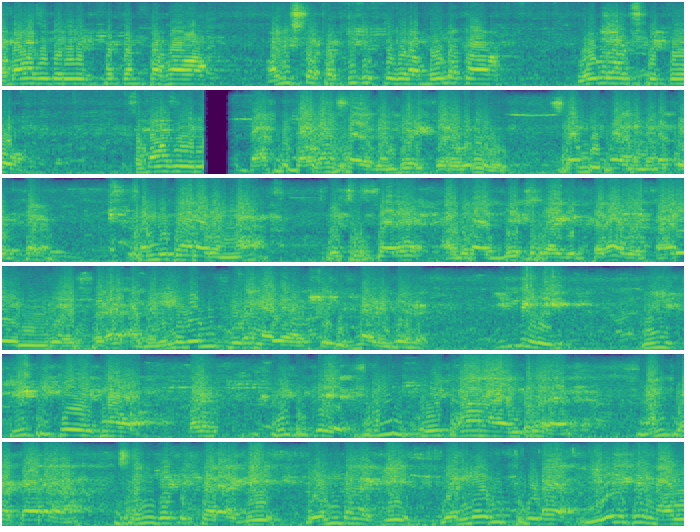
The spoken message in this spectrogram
ಸಮಾಜದಲ್ಲಿ ಇರ್ತಕ್ಕಂತಹ ಅನಿಷ್ಟ ಪ್ರತಿಕೃತಿಗಳ ಮೂಲಕ ಹೋಗಲಾಡಿಸಬೇಕು. ಸಮಾಜದಲ್ಲಿ ಡಾಕ್ಟರ್ ಬಾಬಾ ಸಾಹೇಬ್ ಅಂಬೇಡ್ಕರ್ ಅವರು ಸಂವಿಧಾನವನ್ನು ಕೊಡ್ತಾರೆ. ಸಂವಿಧಾನವನ್ನ ರಚಿಸ್ತಾರೆ, ಅದರ ಅಧ್ಯಕ್ಷರಾಗಿರ್ತಾರೆ, ಅದರ ಕಾರ್ಯವನ್ನು ನಿರ್ವಹಿಸ್ತಾರೆ ಅದೆಲ್ಲವನ್ನೂ ಕೂಡ ನಾವು ಇದು ಮಾಡಿದ್ದೇವೆ. ಇಲ್ಲಿ ಈ ನಾವು ಪೀಠಿಕೆ ಸಂವಿಧಾನ ಅಂದ್ರೆ ನಮ್ಮ ಪ್ರಕಾರ ಸಂಘಟಿತರಾಗಿ, ಒಂದಾಗಿ ಎಲ್ಲರೂ ಕೂಡ ಹೇಗೆ ನಾವು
